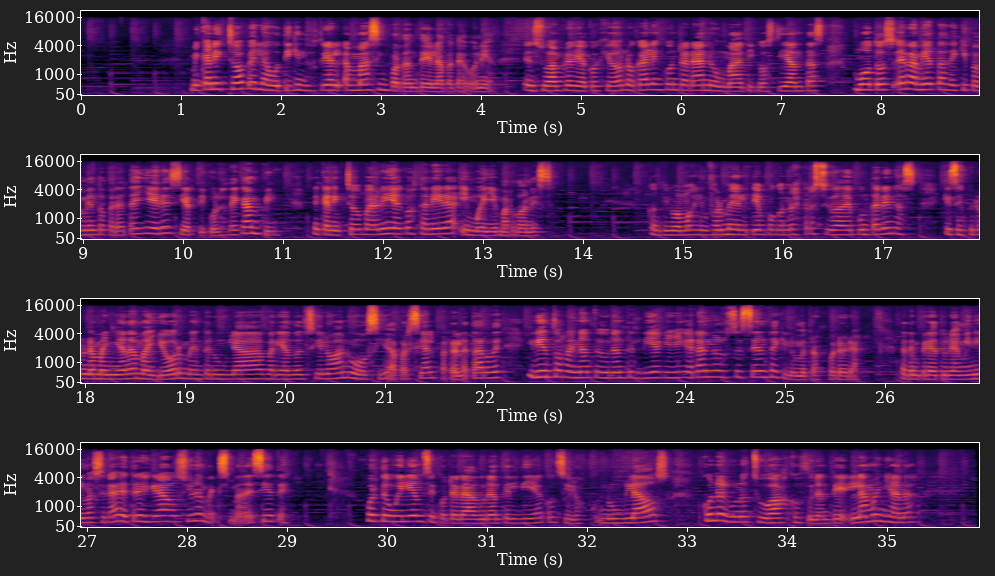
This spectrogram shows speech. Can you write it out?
Mechanic Shop es la boutique industrial más importante de la Patagonia. En su amplio y acogedor local encontrará neumáticos, llantas, motos, herramientas de equipamiento para talleres y artículos de camping. Mechanic Shop Avenida Costanera y Muelle Mardones. Continuamos el informe del tiempo con nuestra ciudad de Punta Arenas, que se espera una mañana mayormente nublada, variando el cielo a nubosidad parcial para la tarde y viento reinante durante el día que llegarán a los 60 km por hora. La temperatura mínima será de 3 grados y una máxima de 7. Puerto William se encontrará durante el día con cielos nublados, con algunos chubascos durante la mañana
